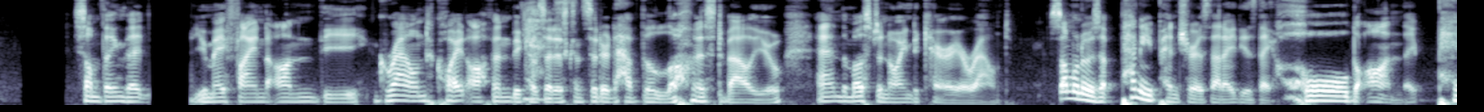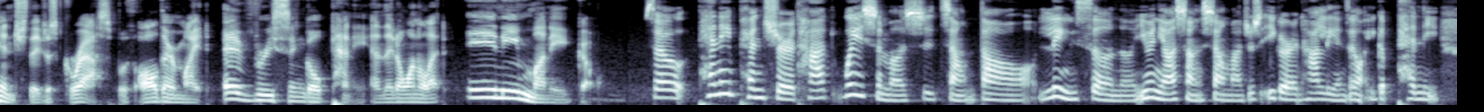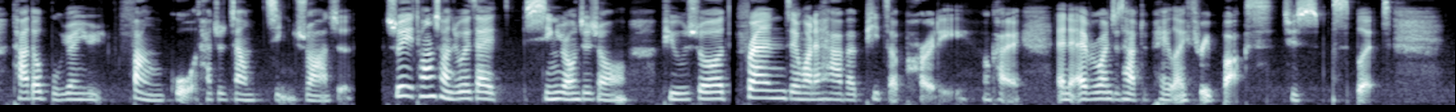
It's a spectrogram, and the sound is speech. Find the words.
something that you may find on the ground quite often because it is considered to have the lowest value and the most annoying to carry around. Someone who is a penny pincher is that idea is they hold on, they pinch, they just grasp with all their might every single penny, and they don't want to let any money go. So penny pincher，它为什么是讲到吝啬呢？因为你要想象嘛，就是一个人他连这种一个 penny 他都不愿意放过，他就这样紧抓着，所以通常就会在形容这种，比如说 friends they want to have a pizza party，okay，and everyone just have to pay like three bucks to split。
